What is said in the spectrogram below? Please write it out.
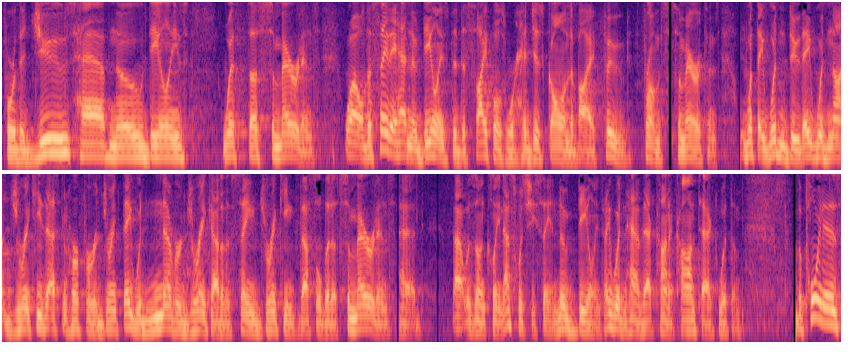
For the Jews have no dealings with the Samaritans. Well, to say they had no dealings, the disciples were, had just gone to buy food from Samaritans. What they wouldn't do, they would not drink. He's asking her for a drink. They would never drink out of the same drinking vessel that a Samaritans had. That was unclean. That's what she's saying. No dealings. They wouldn't have that kind of contact with them. The point is,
